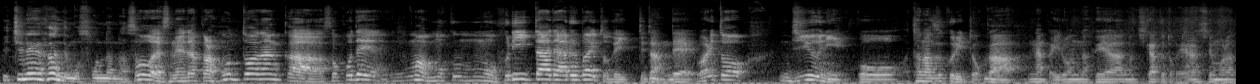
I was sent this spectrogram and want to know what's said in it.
1年半でもうそんなになそうですね。だから本当はなんかそこでまあ僕もうフリーターでアルバイトで行ってたんで、割と自由にこう棚作りとか、なんかいろんなフェアの企画とかやらせてもらっ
